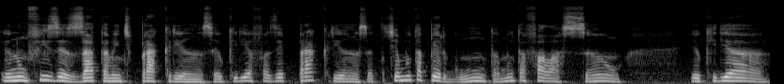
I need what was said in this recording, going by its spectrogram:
eu não fiz exatamente para criança. Eu queria fazer para criança. Tinha muita pergunta, muita falação. Eu queria.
